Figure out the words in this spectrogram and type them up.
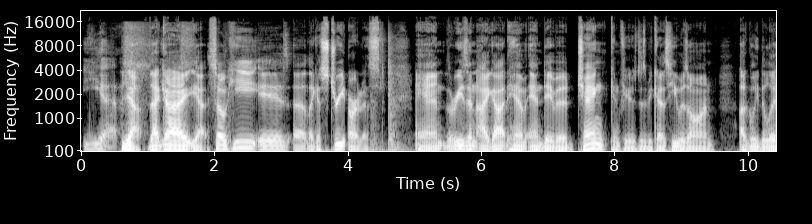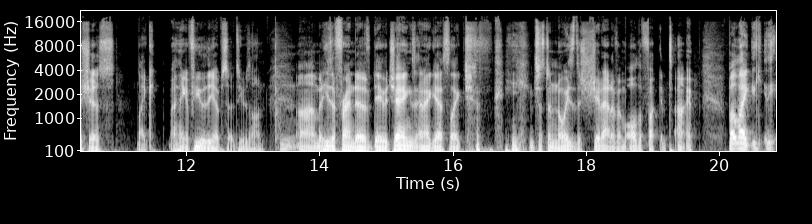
Yes. Yeah, that guy. Yeah, so he is uh, like a street artist, and the reason I got him and David Chang confused is because he was on Ugly Delicious, like I think a few of the episodes he was on. Um, but he's a friend of David Chang's, and I guess like he just annoys the shit out of him all the fucking time. But like,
